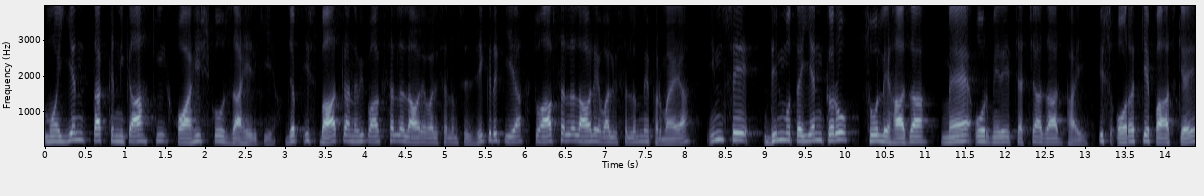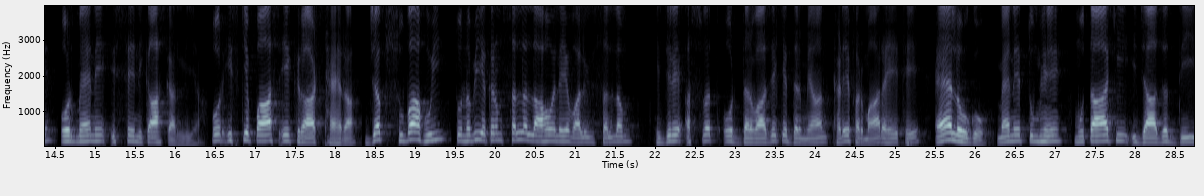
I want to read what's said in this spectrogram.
मुन तक निकाह की ख्वाहिश को ज़ाहिर किया। जब इस बात का नबी पाक सल्लल्लाहु अलैहि वसल्लम से ज़िक्र किया तो आप सल्लल्लाहु अलैहि वसल्लम ने फरमाया, इनसे दिन मुतन करो, सो लिहाजा मैं और मेरे चचा जाद भाई इस औरत के पास गए और मैंने इससे निकाह कर लिया और इसके पास एक रात ठहरा। जब सुबह हुई तो नबी अकरम सल्लल्लाहु अलैहि वसल्लम हिजर असवद और दरवाजे के दरमियान खड़े फरमा रहे थे ए लोगो, मैंने तुम्हें मुता की इजाज़त दी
